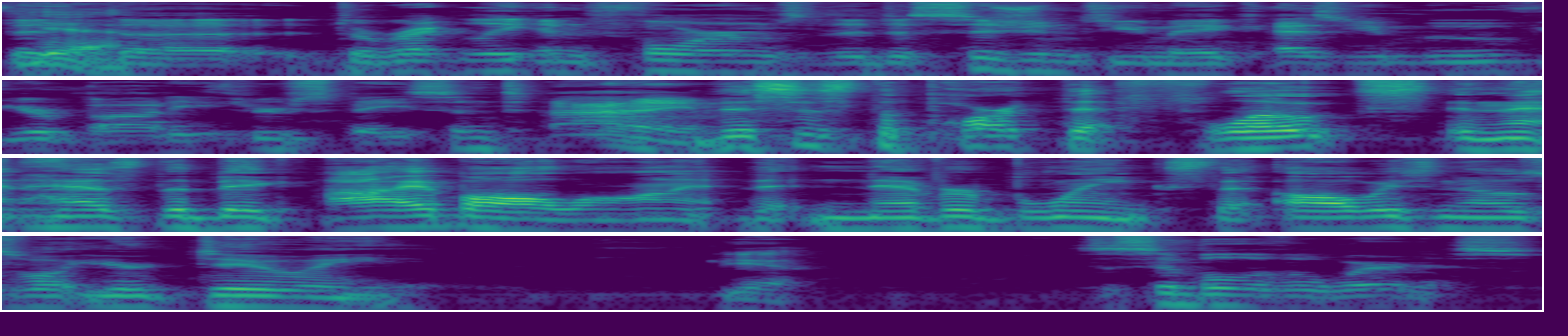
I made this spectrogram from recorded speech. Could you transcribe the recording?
that Yeah. uh, directly informs the decisions you make as you move your body through space and time. this is the part that floats and that has the big eyeball on it that never blinks that always knows what you're doing Yeah. It's a symbol of awareness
